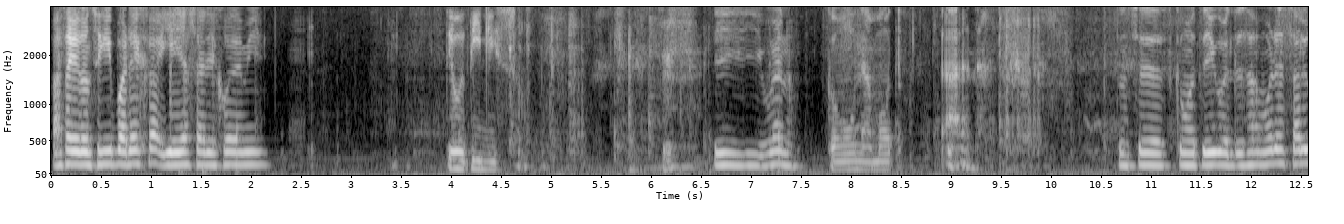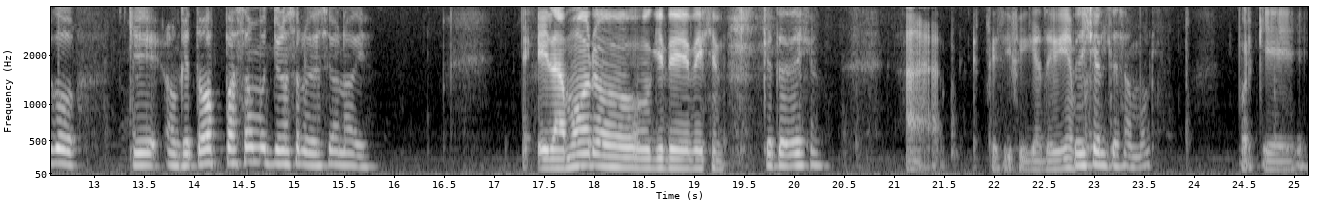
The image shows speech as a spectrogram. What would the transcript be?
Hasta que conseguí pareja y ella se alejó de mí. Te utilizo Y bueno, como una moto. Ah, no. entonces, como te digo, el desamor es algo que, aunque todos pasamos, yo no se lo deseo a nadie. ¿El amor o que te dejen? Que te dejen. Ah, especificate bien. Te dije el desamor. Porque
